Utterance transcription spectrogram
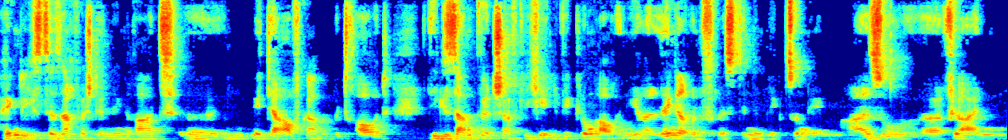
Eigentlich ist der Sachverständigenrat äh, mit der Aufgabe betraut, die gesamtwirtschaftliche Entwicklung auch in ihrer längeren Frist in den Blick zu nehmen. Also äh, für einen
